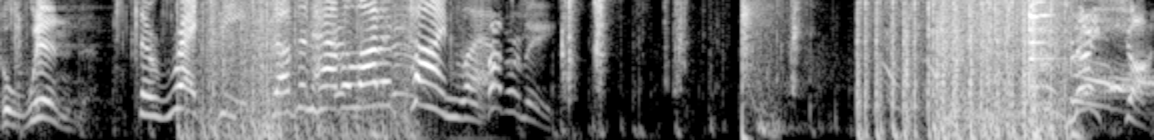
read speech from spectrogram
You're to win! The red team doesn't have a lot of time left. Cover me! Nice shot!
